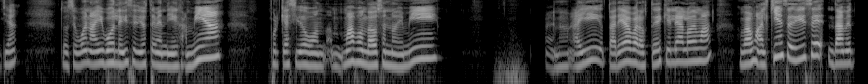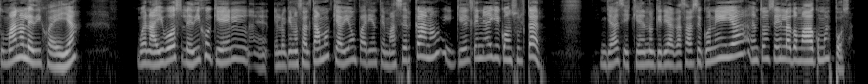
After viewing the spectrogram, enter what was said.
¿Ya? Entonces, bueno, ahí vos le dice, Dios te bendiga, hija mía, porque ha sido más bondadosa en Noemí. Bueno, ahí tarea para ustedes que lean lo demás. Vamos al 15, dice, dame tu mano, le dijo a ella. Bueno, ahí vos le dijo que él, eh, en lo que nos saltamos, que había un pariente más cercano y que él tenía que consultar. Ya, si es que él no quería casarse con ella, entonces él la tomaba como esposa.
